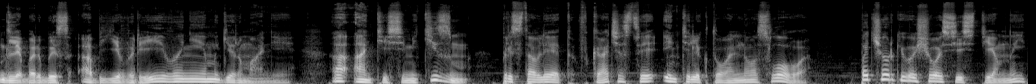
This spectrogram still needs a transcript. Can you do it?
для борьбы с объевреиванием Германии, а антисемитизм представляет в качестве интеллектуального слова, подчеркивающего системный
